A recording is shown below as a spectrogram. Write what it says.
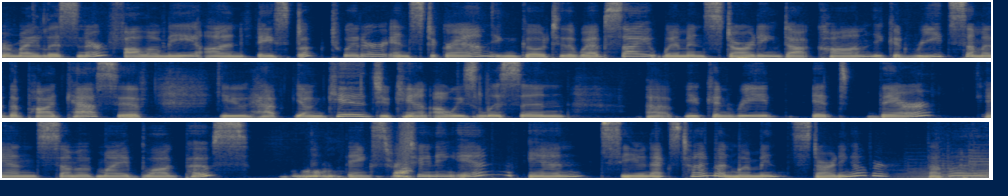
for my listener, follow me on Facebook, Twitter, Instagram. You can go to the website, womenstarting.com. You could read some of the podcasts. If you have young kids, you can't always listen. Uh, you can read it there and some of my blog posts. Thanks for tuning in and see you next time on Women Starting Over. Bye bye.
